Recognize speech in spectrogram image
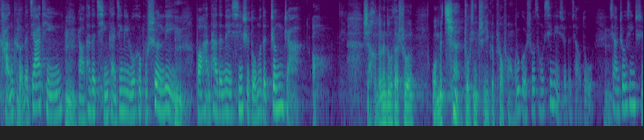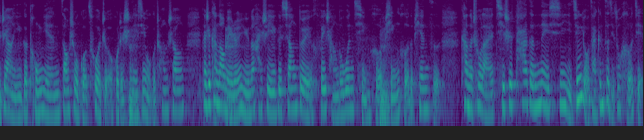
坎坷的家庭，嗯，然后他的情感经历如何不顺利，嗯，包含他的内心是多么的挣扎啊，是很多人都在说。我们欠周星驰一个票房。如果说从心理学的角度，像周星驰这样一个童年遭受过挫折，或者是内心有过创伤，但是看到《美人鱼》呢，还是一个相对非常的温情和平和的片子，看得出来，其实他的内心已经有在跟自己做和解。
